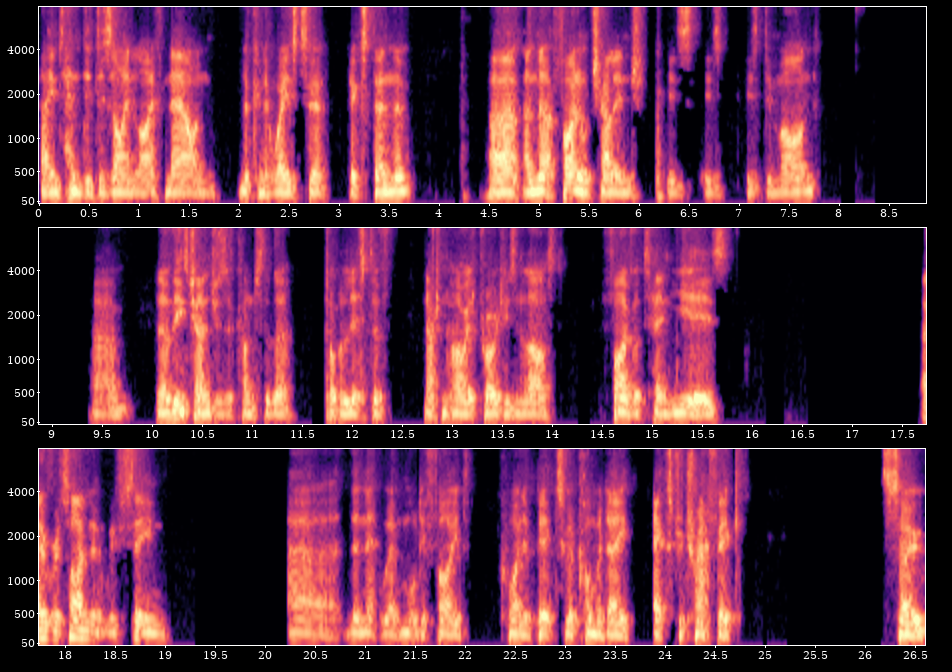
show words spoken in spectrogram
that intended design life now and looking at ways to extend them. Uh, and that final challenge is, is is demand. Um, now, these challenges have come to the top of the list of national highways priorities in the last five or 10 years. Over a time that we've seen uh, the network modified quite a bit to accommodate extra traffic. So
